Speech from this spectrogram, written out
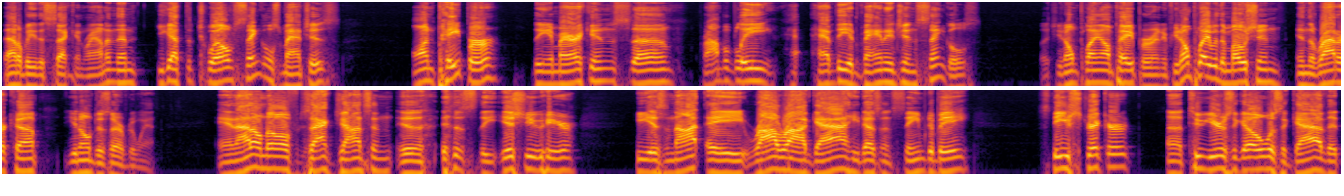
That'll be the second round, and then you got the 12 singles matches. On paper, the Americans uh, probably ha- have the advantage in singles but you don't play on paper. And if you don't play with emotion in the Ryder Cup, you don't deserve to win. And I don't know if Zach Johnson is, is the issue here. He is not a rah rah guy. He doesn't seem to be. Steve Stricker, uh, two years ago, was a guy that,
